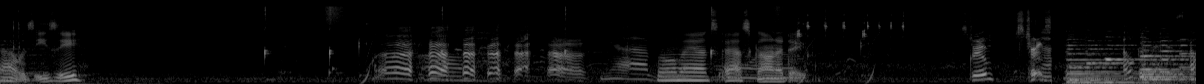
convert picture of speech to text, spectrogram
That was easy. Yeah. Romance, ask on a date. Strum? Strum? Oh, goodness. Oh.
